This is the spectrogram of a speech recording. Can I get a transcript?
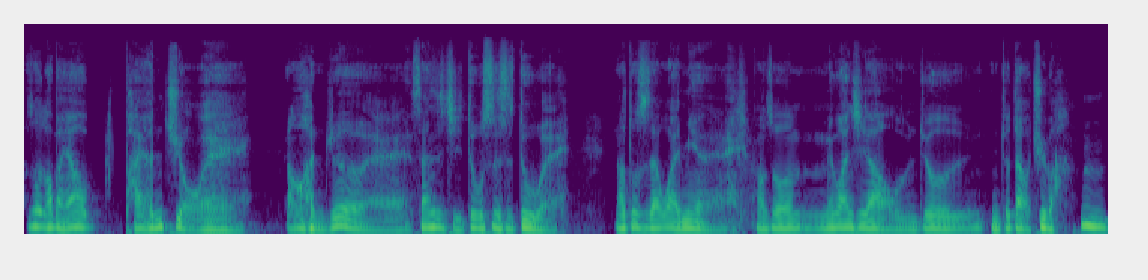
他说老板要。排很久哎、欸，然后很热哎、欸，三十几度、四十度哎、欸，然后都是在外面哎、欸。然后说没关系啊，我们就你就带我去吧。嗯，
